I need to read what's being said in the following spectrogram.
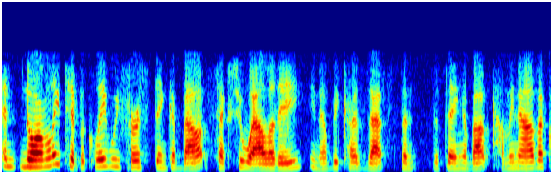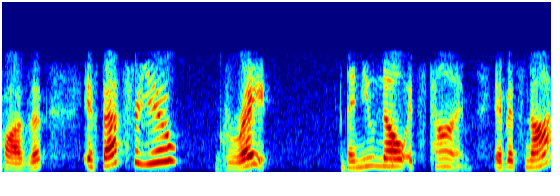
And normally, typically, we first think about sexuality, you know, because that's the, the thing about coming out of the closet. If that's for you, great. Then you know it's time. If it's not,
